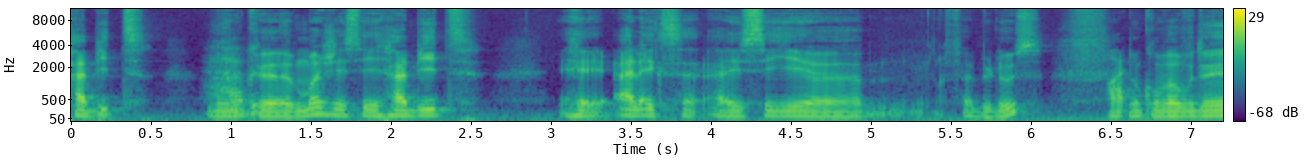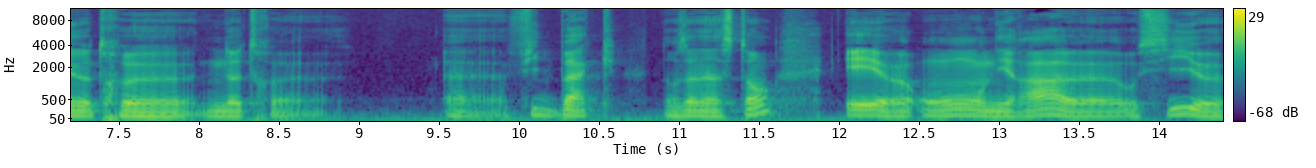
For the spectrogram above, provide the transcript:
Habit. Donc moi j'ai essayé Habit et Alex a essayé Fabulous. Donc on va vous donner notre, notre feedback dans un instant. Et euh, on, ira euh, aussi euh,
